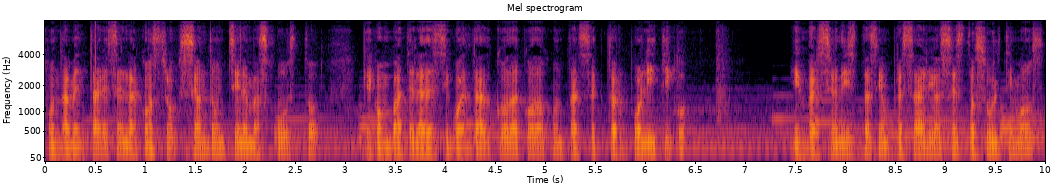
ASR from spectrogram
fundamentales en la construcción de un Chile más justo que combate la desigualdad codo a codo junto al sector político. Inversionistas y empresarios, estos últimos,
